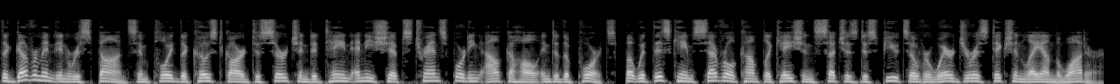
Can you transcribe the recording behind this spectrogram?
The government in response employed the Coast Guard to search and detain any ships transporting alcohol into the ports, but with this came several complications such as disputes over where jurisdiction lay on the water.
